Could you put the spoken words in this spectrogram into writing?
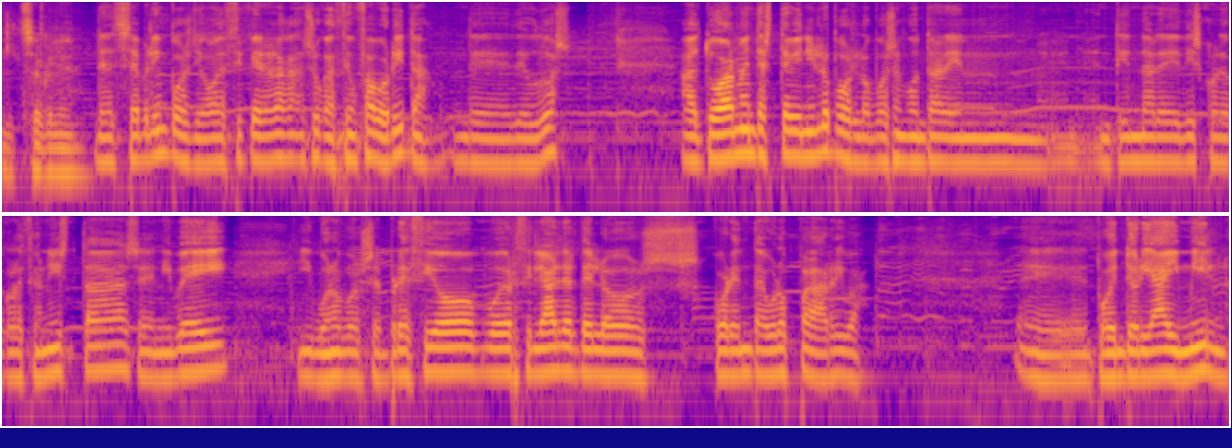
El Zeppelin. del Zeppelin, pues llegó a decir que era la- su canción favorita de, de U2. Actualmente este vinilo pues lo puedes encontrar en, en- en tiendas de discos de coleccionistas, en eBay y bueno pues el precio puede oscilar desde los 40 euros para arriba. Eh, porque en teoría hay mil,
